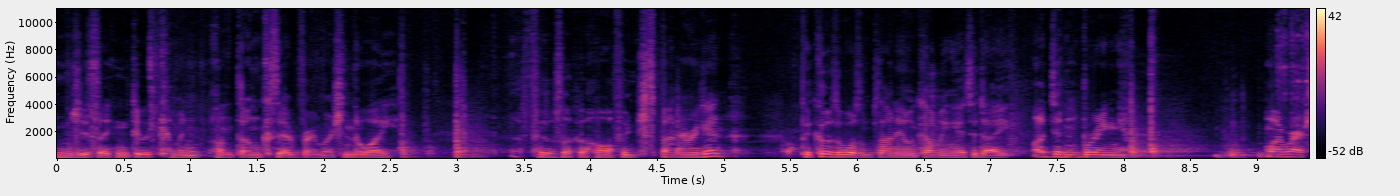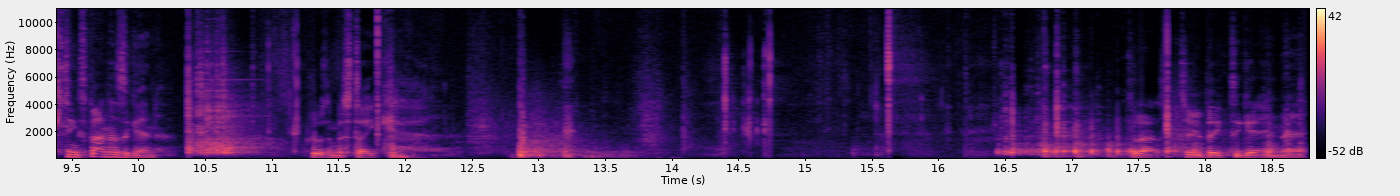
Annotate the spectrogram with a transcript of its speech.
hinges they can do with coming undone because they're very much in the way. That feels like a half inch spanner again. Because I wasn't planning on coming here today, I didn't bring my ratcheting spanners again, which was a mistake. But that's too big to get in there.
